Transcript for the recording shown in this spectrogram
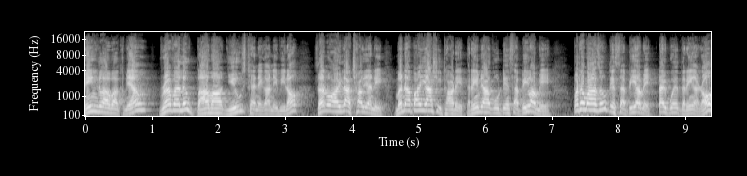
မင်္ဂလာပါခင်ဗျာ Revolut Burma News Channel ကနေပြီးတော့ဇန်နဝါရီလ6ရက်နေ့မနက်ပိုင်းရရှိထားတဲ့သတင်းများကိုတင်ဆက်ပေးပါမယ်ပထမဆုံးတင်ဆက်ပေးရမယ့်တိုက်ပွဲသတင်းကတော့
